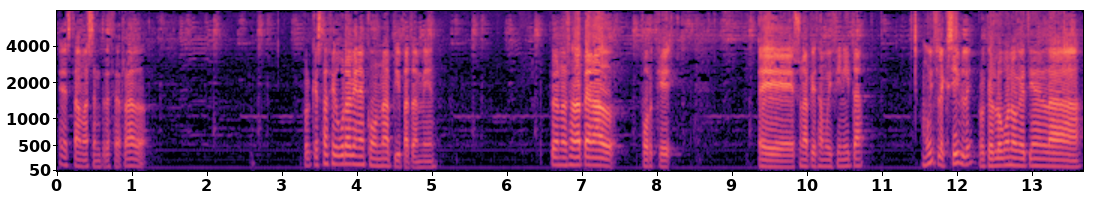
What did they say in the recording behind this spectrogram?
está más entrecerrado. Porque esta figura viene con una pipa también. Pero no se la ha pegado porque eh, es una pieza muy finita. Muy flexible, porque es lo bueno que tiene la,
